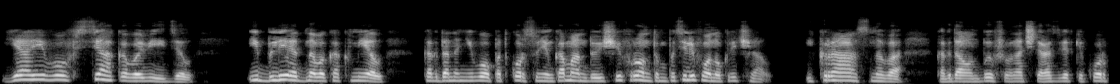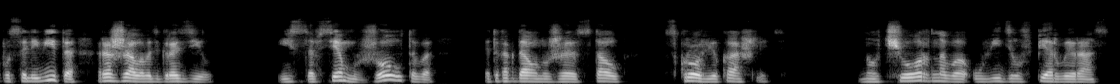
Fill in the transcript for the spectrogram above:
Я его всякого видел, и бледного как мел, когда на него под Корсунем командующий фронтом по телефону кричал, и красного, когда он бывшего начатой разведки корпуса Левита разжаловать грозил, и совсем желтого, это когда он уже стал с кровью кашлять. Но черного увидел в первый раз,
